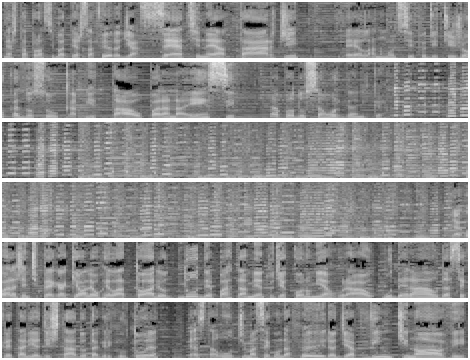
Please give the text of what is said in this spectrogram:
nesta próxima terça-feira, dia 7, né, à tarde, é lá no município de Tijucas do Sul, capital paranaense da produção orgânica. E agora a gente pega aqui, olha, o relatório do Departamento de Economia Rural, o DERAL da Secretaria de Estado da Agricultura, esta última segunda-feira, dia 29,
